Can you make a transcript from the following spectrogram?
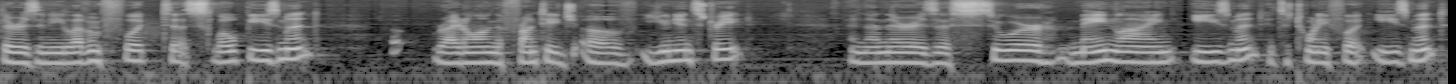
There is an 11-foot uh, slope easement right along the frontage of Union Street. And then there is a sewer mainline easement. It's a 20-foot easement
